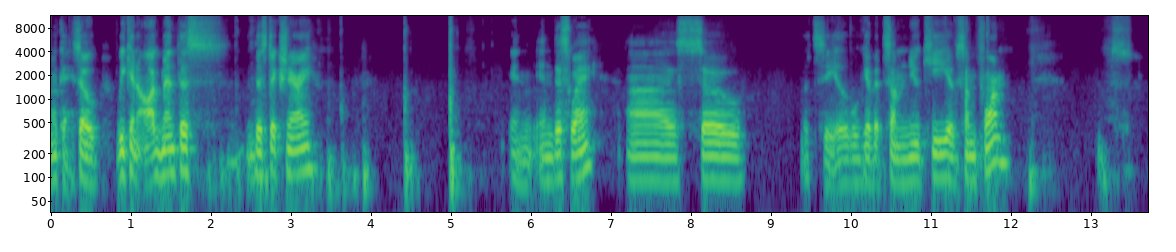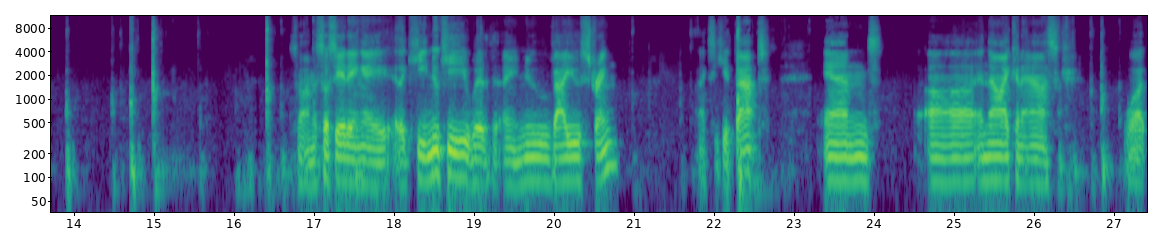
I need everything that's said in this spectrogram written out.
Okay, so we can augment this this dictionary in in this way. Uh, so let's see, we'll give it some new key of some form. Oops. So I'm associating a, a key new key with a new value string. Execute that. And, uh, and now I can ask what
